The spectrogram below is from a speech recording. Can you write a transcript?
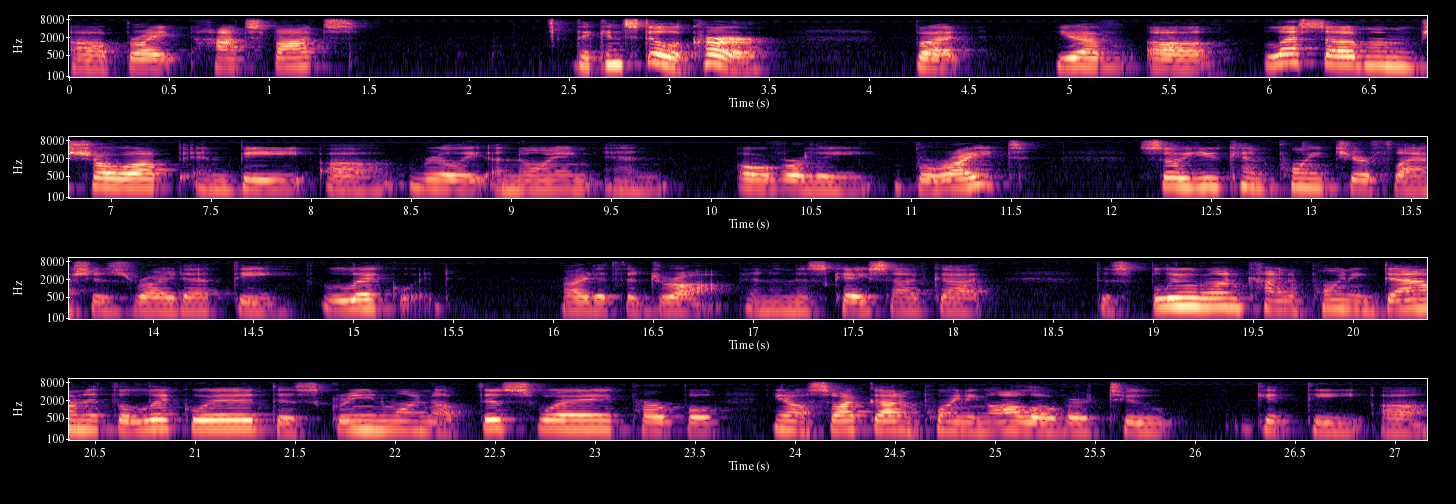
uh, bright hot spots. They can still occur, but you have uh, less of them show up and be uh, really annoying and overly bright so you can point your flashes right at the liquid, right at the drop. And in this case I've got this blue one kind of pointing down at the liquid, this green one up this way, purple, you know, so I've got them pointing all over to get the uh,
